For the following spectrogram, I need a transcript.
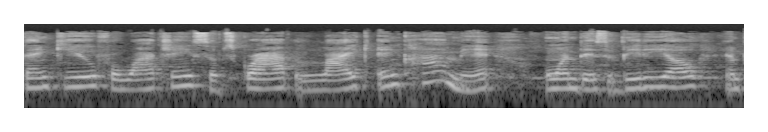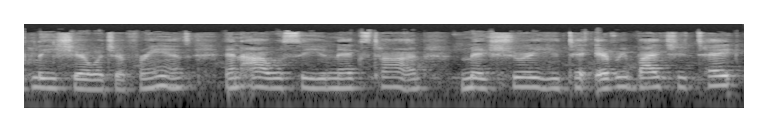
thank you for watching. Subscribe, like, and comment on this video and please share with your friends and I will see you next time. Make sure you take every bite you take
